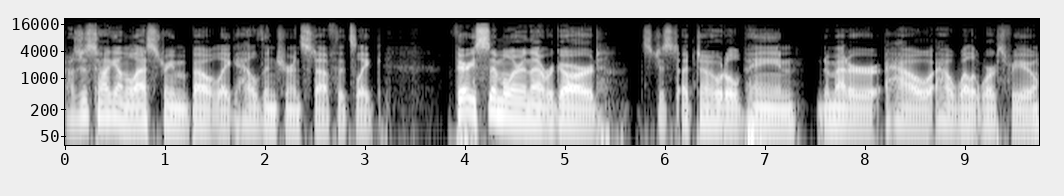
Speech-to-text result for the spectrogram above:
I was just talking on the last stream about like health insurance stuff that's like very similar in that regard. It's just a total pain no matter how how well it works for you.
